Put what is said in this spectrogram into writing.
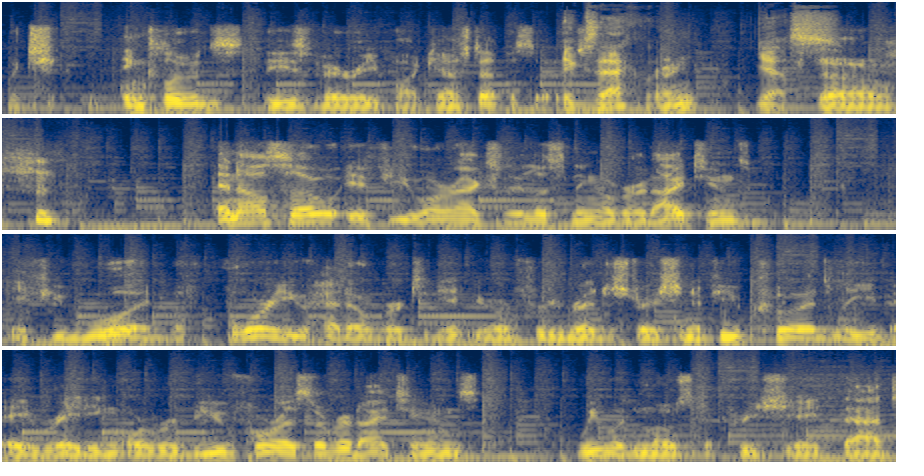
Which includes these very podcast episodes. Exactly. Right? Yes. So, and also, if you are actually listening over at iTunes, if you would, before you head over to get your free registration, if you could leave a rating or review for us over at iTunes, we would most appreciate that.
